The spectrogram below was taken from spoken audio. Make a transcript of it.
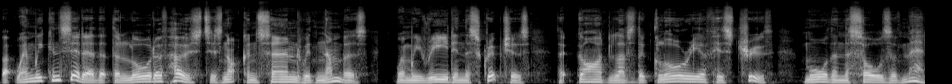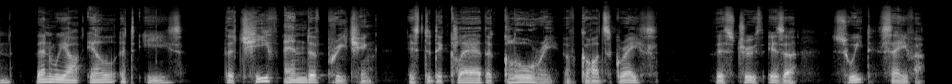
But when we consider that the Lord of hosts is not concerned with numbers, when we read in the Scriptures that God loves the glory of his truth more than the souls of men, then we are ill at ease. The chief end of preaching is to declare the glory of God's grace. This truth is a sweet savour,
